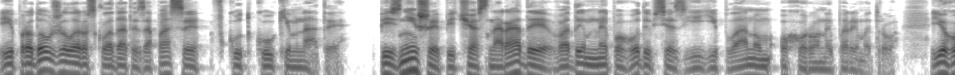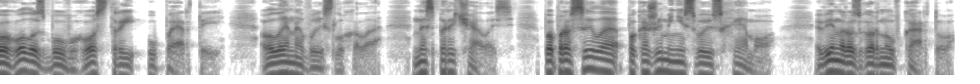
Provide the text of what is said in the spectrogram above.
і продовжила розкладати запаси в кутку кімнати. Пізніше, під час наради, Вадим не погодився з її планом охорони периметру. Його голос був гострий, упертий. Олена вислухала, не сперечалась, попросила покажи мені свою схему. Він розгорнув карту.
